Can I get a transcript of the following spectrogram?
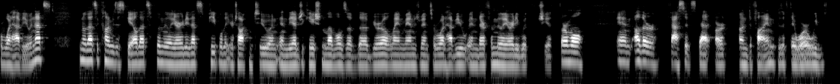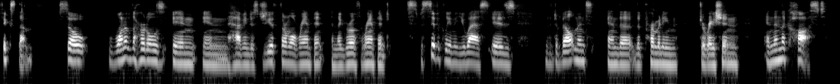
or what have you. And that's, you know, that's economies of scale, that's familiarity, that's the people that you're talking to and, and the education levels of the Bureau of Land Management or what have you, and their familiarity with geothermal and other facets that are undefined, because if they were, we'd fix them. So one of the hurdles in in having just geothermal rampant and the growth rampant specifically in the US is the development and the the permitting duration and then the cost.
